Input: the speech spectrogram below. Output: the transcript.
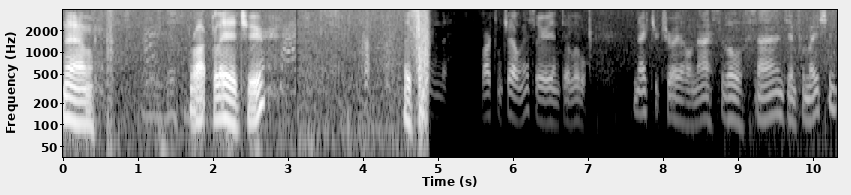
Now, rock ledge here. Bartram Trail in this area into a little nature trail. Nice little signs, information.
